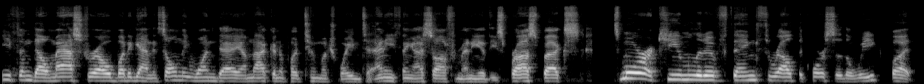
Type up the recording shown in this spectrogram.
Ethan Del Mastro. But again, it's only one day. I'm not going to put too much weight into anything I saw from any of these prospects. It's more a cumulative thing throughout the course of the week. But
